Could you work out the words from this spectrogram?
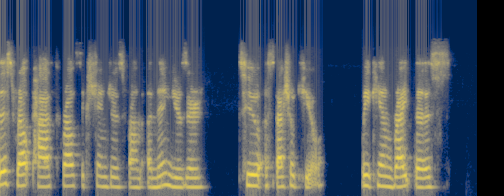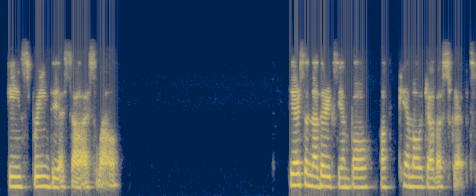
This route path routes exchanges from a main user to a special queue. We can write this in Spring DSL as well. Here's another example of Camel JavaScript.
